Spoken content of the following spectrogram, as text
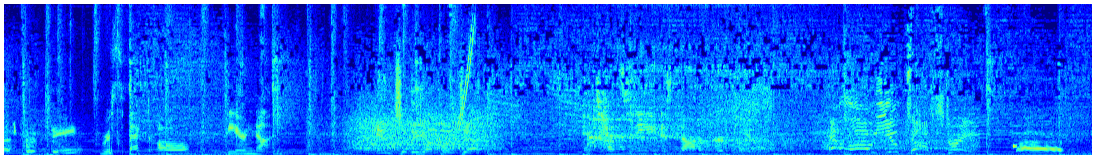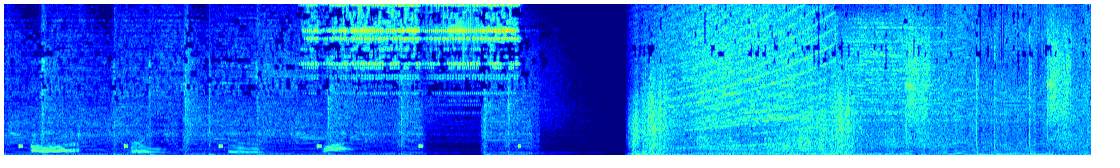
Minus 15. Respect all, fear none. Into the upper deck. Intensity is not a curfew. Hello, Utah Street. Five, four, three, two, one.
